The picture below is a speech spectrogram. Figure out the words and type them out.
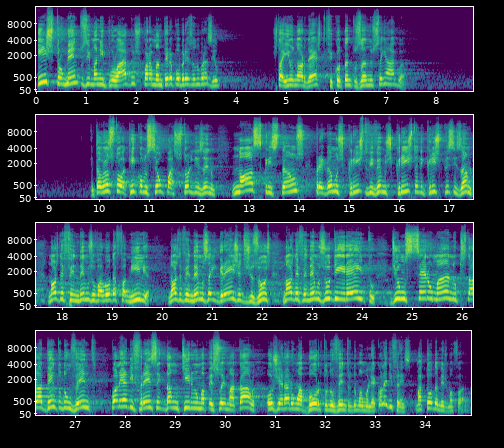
instrumentos e manipulados para manter a pobreza no Brasil. Está aí o Nordeste, que ficou tantos anos sem água. Então eu estou aqui como seu pastor dizendo: nós cristãos pregamos Cristo, vivemos Cristo, é de Cristo precisamos. Nós defendemos o valor da família, nós defendemos a igreja de Jesus, nós defendemos o direito de um ser humano que está lá dentro de um ventre. Qual é a diferença entre dar um tiro numa pessoa e matá-lo ou gerar um aborto no ventre de uma mulher? Qual é a diferença? Matou da mesma forma.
